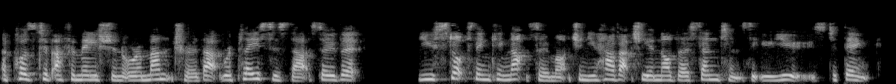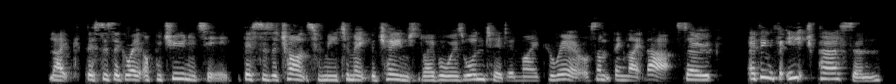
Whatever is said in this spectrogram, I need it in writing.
a positive affirmation or a mantra that replaces that so that you stop thinking that so much and you have actually another sentence that you use to think like, this is a great opportunity. This is a chance for me to make the change that I've always wanted in my career or something like that. So I think for each person,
